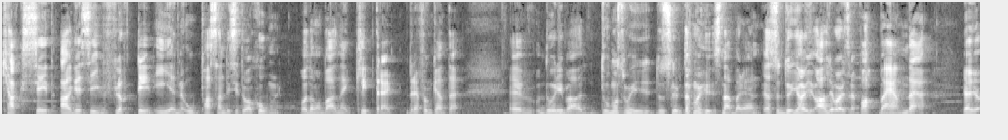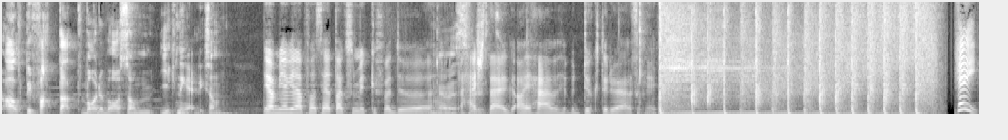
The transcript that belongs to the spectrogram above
kaxigt, aggressiv, flörtig i en opassande situation. Och de har bara, nej, klipp det där, det där funkar inte. Eh, då är det ju bara, då måste man ju, då slutar man ju snabbare än, alltså jag har ju aldrig varit sådär, va, vad hände? Jag har ju alltid fattat vad det var som gick ner liksom. Ja, men jag vill i alla fall säga tack så mycket för du... men hashtag I have. Hur duktig du är, älskling. Hej!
